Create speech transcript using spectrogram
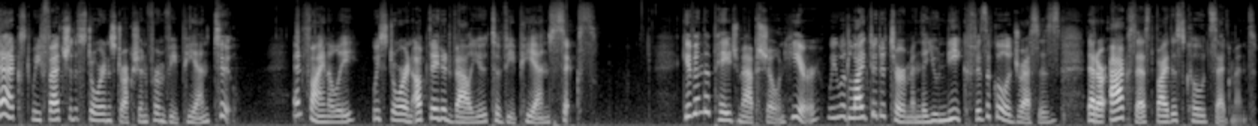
Next, we fetch the store instruction from VPN 2. And finally, we store an updated value to VPN 6. Given the page map shown here, we would like to determine the unique physical addresses that are accessed by this code segment.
